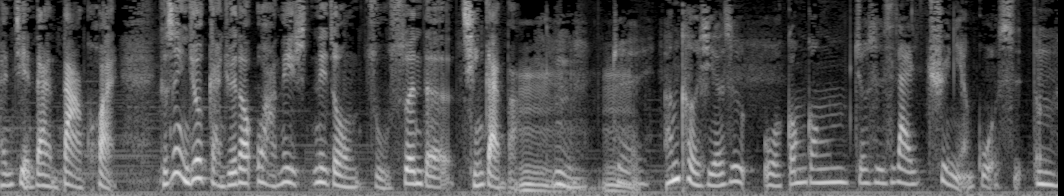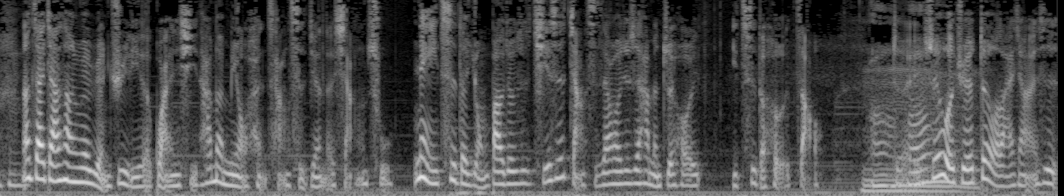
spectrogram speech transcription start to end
很简单，很大块，可是你就感觉到哇，那那种祖孙的情感吧。嗯嗯，对，很可惜的是，我公公就是是在去年过世的。嗯，那再加上因为远距离的关系，他们没有很长时间的相处。那一次的拥抱，就是其实讲实在话，就是他们最后一次的合照。对，所以我觉得对我来讲也是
